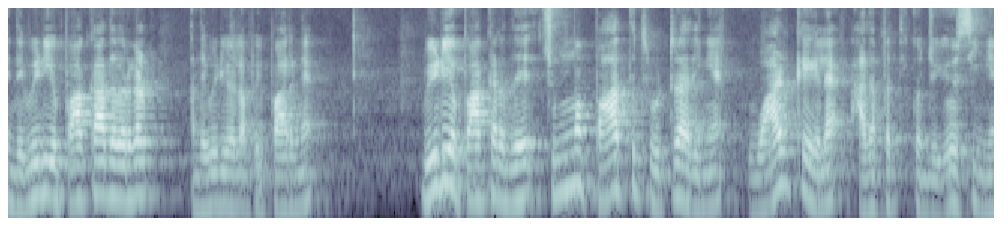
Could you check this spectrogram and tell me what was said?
இந்த வீடியோ பார்க்காதவர்கள் அந்த வீடியோலாம் போய் பாருங்கள் வீடியோ பார்க்குறது சும்மா பார்த்துட்டு விட்டுறாதீங்க. வாழ்க்கையில் அதை பற்றி கொஞ்சம் யோசிங்க.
